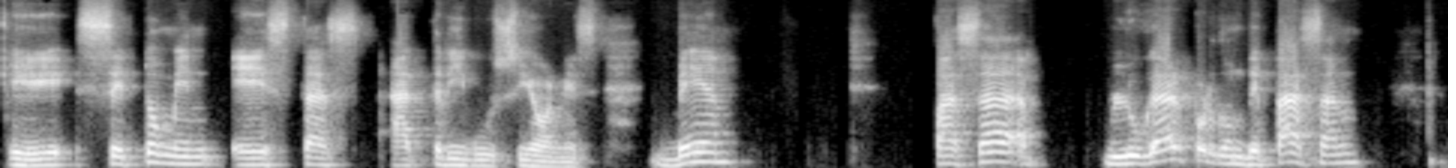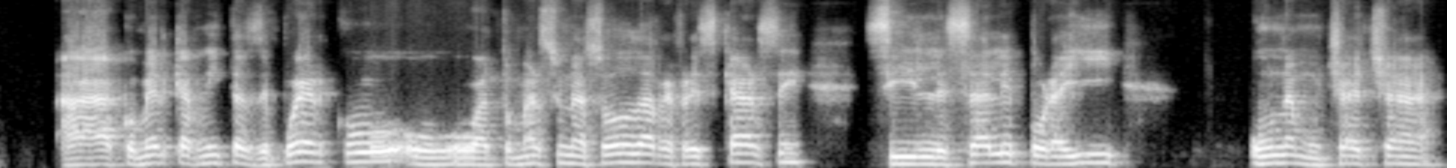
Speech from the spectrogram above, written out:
que se tomen estas atribuciones. Vean pasa, lugar por donde pasan a comer carnitas de puerco o a tomarse una soda, refrescarse, si les sale por ahí una muchacha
